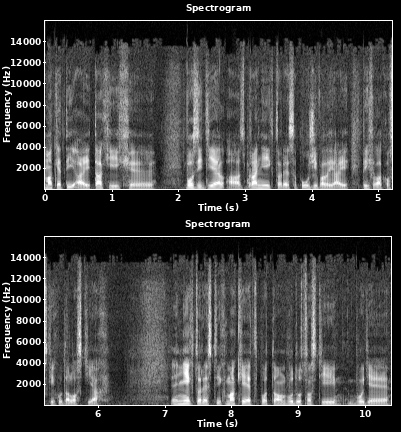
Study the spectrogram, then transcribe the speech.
makety aj takých e, vozidiel a zbraní, ktoré sa používali aj pri filakovských udalostiach. Niektoré z tých makiet potom v budúcnosti bude,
